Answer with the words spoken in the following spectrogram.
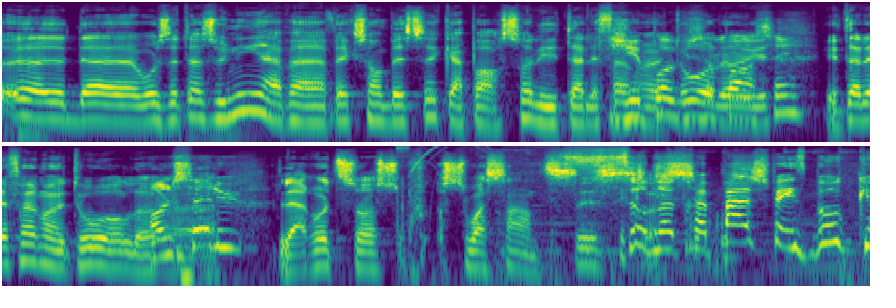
euh, de- aux États-Unis avec, avec son bicycle à part ça. Il est allé faire un pas vu tour. ça là. passer. Il, il est allé faire un tour. là, On le salue. euh, la route so- 66. Sur notre page Facebook,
